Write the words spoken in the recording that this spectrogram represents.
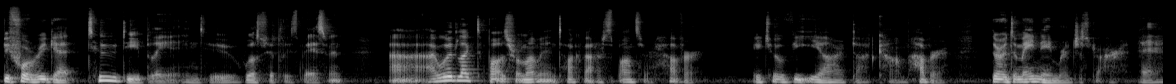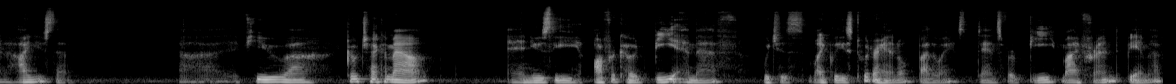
Before we get too deeply into Wil Shipley's basement, uh, I would like to pause for a moment and talk about our sponsor, Hover, H O V E R dot com. Hover. They're a domain name registrar, and I use them. Uh, if you uh, go check them out and use the offer code BMF, which is Mike Lee's Twitter handle, by the way, it stands for Be My Friend, BMF.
